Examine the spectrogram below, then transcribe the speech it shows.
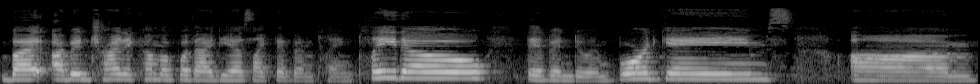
but I've been trying to come up with ideas like they've been playing Play-Doh, they've been doing board games, um,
